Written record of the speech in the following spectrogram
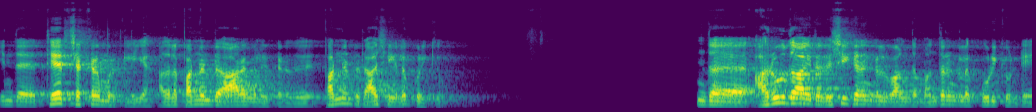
இந்த தேர் சக்கரம் இருக்கு இல்லையா? அதில் பன்னெண்டு ஆரங்கள் இருக்கிறது. பன்னெண்டு ராசிகளை குறிக்கும். இந்த அறுபதாயிரம் ரிஷிகரங்கள் வாழ்ந்த மந்திரங்களை கூறிக்கொண்டே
